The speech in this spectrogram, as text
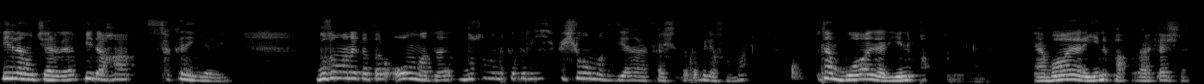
T-Launcher'de bir daha sakın indirmeyin. Bu zamana kadar olmadı, bu zamana kadar hiçbir şey olmadı diyen arkadaşlara da bir lafım var. Zaten bu olaylar yeni patladı yani. Yani bu olaylar yeni patladı arkadaşlar.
